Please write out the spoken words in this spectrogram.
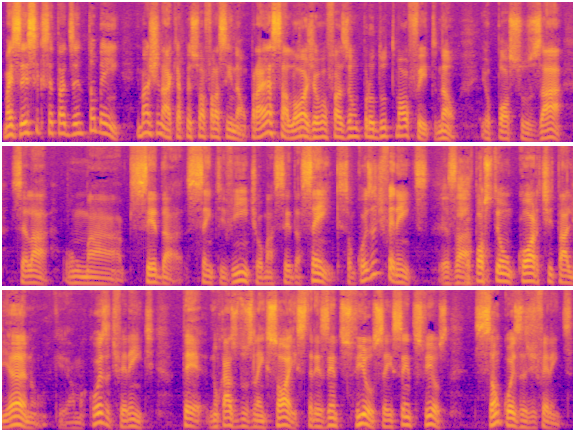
mas esse que você está dizendo também. Imaginar que a pessoa fala assim: não, para essa loja eu vou fazer um produto mal feito. Não, eu posso usar, sei lá, uma seda 120 ou uma seda 100, que são coisas diferentes. Exato. Eu posso ter um corte italiano, que é uma coisa diferente. Ter, no caso dos lençóis, 300 fios, 600 fios, são coisas diferentes.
